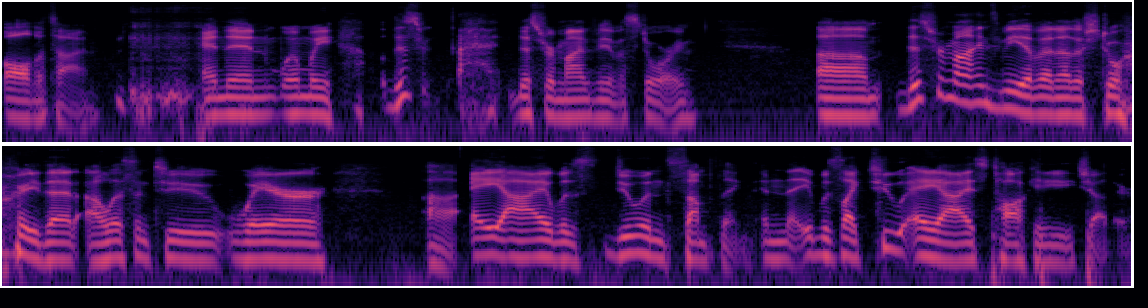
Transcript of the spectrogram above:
all the time. and then when we this this reminds me of a story. Um, this reminds me of another story that I listened to where uh, AI was doing something, and it was like two AIs talking to each other,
